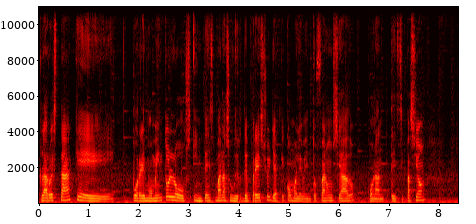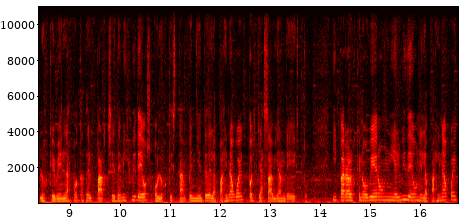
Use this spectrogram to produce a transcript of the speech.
Claro está que por el momento los intents van a subir de precio ya que como el evento fue anunciado con anticipación, los que ven las notas del parche de mis videos o los que están pendientes de la página web pues ya sabían de esto. Y para los que no vieron ni el video ni la página web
